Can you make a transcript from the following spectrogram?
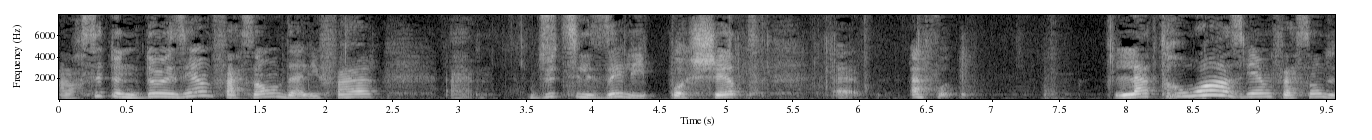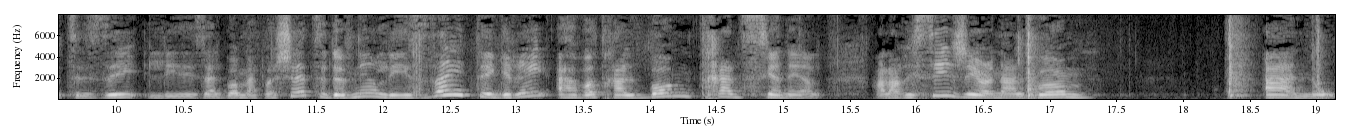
Alors, c'est une deuxième façon d'aller faire, euh, d'utiliser les pochettes euh, à photo. La troisième façon d'utiliser les albums à pochette, c'est de venir les intégrer à votre album traditionnel. Alors ici, j'ai un album à anneaux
